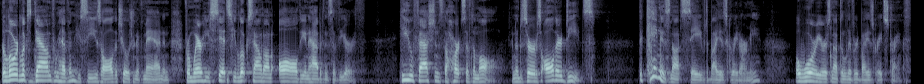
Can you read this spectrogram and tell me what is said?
The Lord looks down from heaven. He sees all the children of man, and from where he sits, he looks out on all the inhabitants of the earth. He who fashions the hearts of them all and observes all their deeds. The king is not saved by his great army, a warrior is not delivered by his great strength.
